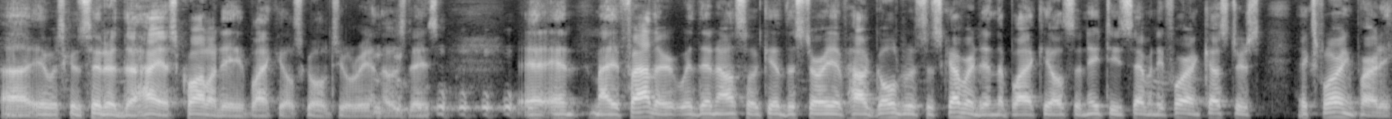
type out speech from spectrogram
uh, it was considered the highest quality Black Hills gold jewelry in those days. A- and my father would then also give the story of how gold was discovered in the Black Hills in 1874 on Custer's exploring party.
